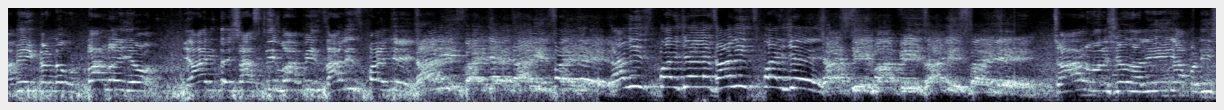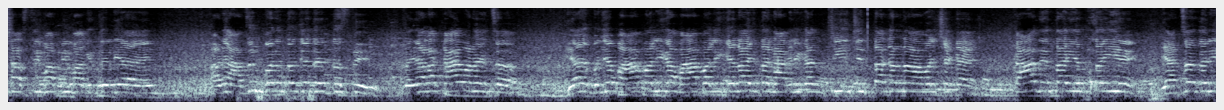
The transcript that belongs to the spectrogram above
आम्ही इकडनं उठणार नाही आहोत. या इथं शास्ती माफी झालीच पाहिजे. झालीच पाहिजे झालीच पाहिजे. झालीच पाहिजे झालीच पाहिजे. माफी झालीच पाहिजे. चार वर्ष झाली आपण ही शास्ती माफी मागितलेली आहे. आणि अजूनपर्यंत जे देत नसतील तर याला काय म्हणायचं? या म्हणजे महापालिका महापालिकेला इथं नागरिकांची चिंता करणं आवश्यक आहे. का देता येत नाहीये? याचं तरी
